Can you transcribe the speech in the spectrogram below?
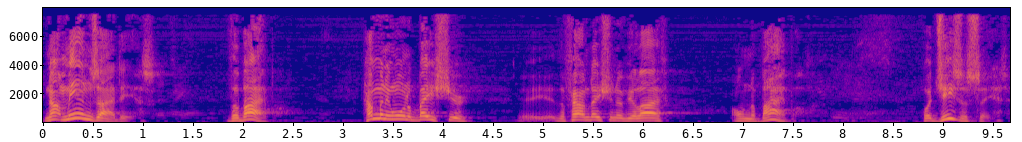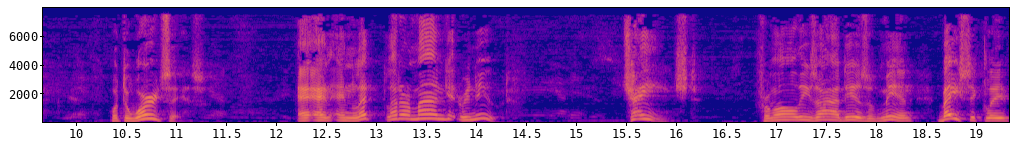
not men's ideas. The Bible. How many want to base your uh, the foundation of your life on the Bible? What Jesus said, what the Word says, and, and let let our mind get renewed, changed from all these ideas of men. Basically,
